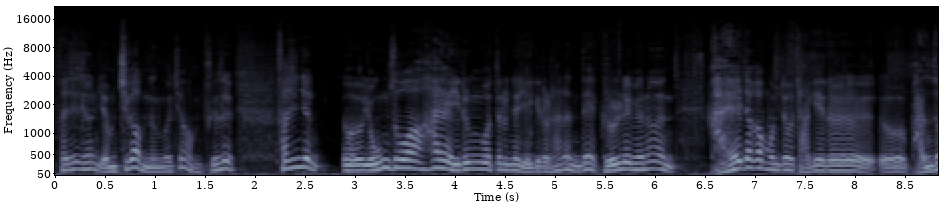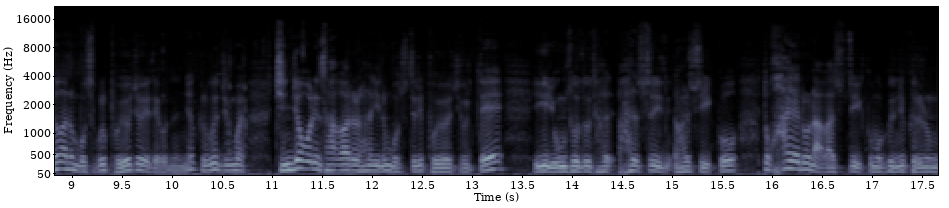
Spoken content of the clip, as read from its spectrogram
사실 저는 염치가 없는 거죠. 그래서 사실 이제 어, 용서와 하해 이런 것들을 이제 얘기를 하는데 그러려면은 가해자가 먼저 자기를 어, 반성하는 모습을 보여줘야 되거든요. 그리고 정말 진정 어린 사과를 하는 이런 모습들이 보여줄 때 이게 용서도 할 수 할 수 있고 또 화해로 나갈 수도 있고 뭐 그런 그러는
